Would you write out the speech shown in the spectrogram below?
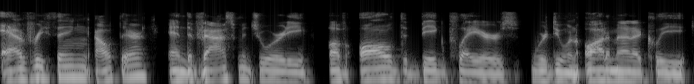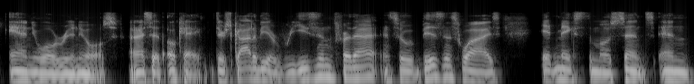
everything out there and the vast majority of all the big players were doing automatically annual renewals and i said okay there's got to be a reason for that and so business wise it makes the most sense and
